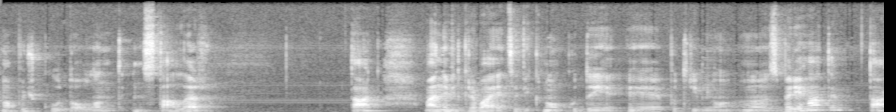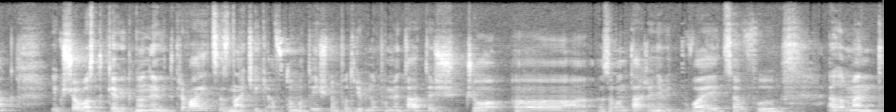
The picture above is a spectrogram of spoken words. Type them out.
кнопочку Download Installer. Так, в мене відкривається вікно, куди е, потрібно е, зберігати. Так. Якщо у вас таке вікно не відкривається, значить автоматично потрібно пам'ятати, що е, завантаження відбувається в елемент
